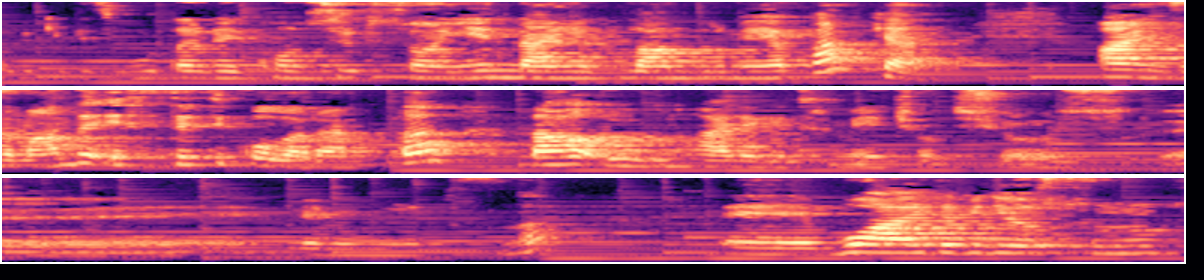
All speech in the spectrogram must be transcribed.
Tabii ki biz burada rekonstrüksiyon, yeniden yapılandırma yaparken aynı zamanda estetik olarak da daha uygun hale getirmeye çalışıyoruz e, memenin yapısını. E, bu ayda biliyorsunuz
